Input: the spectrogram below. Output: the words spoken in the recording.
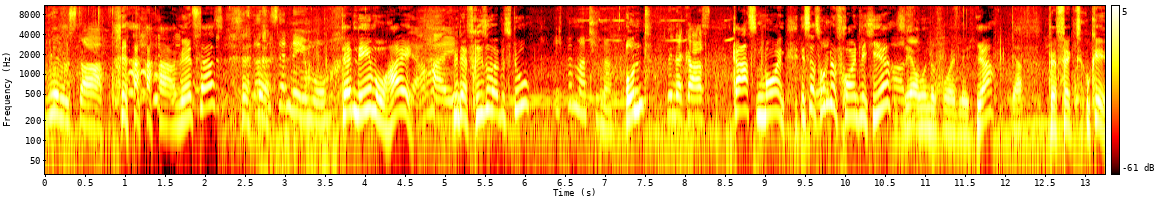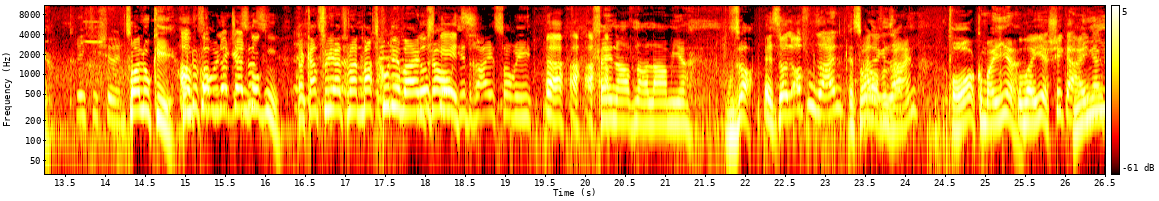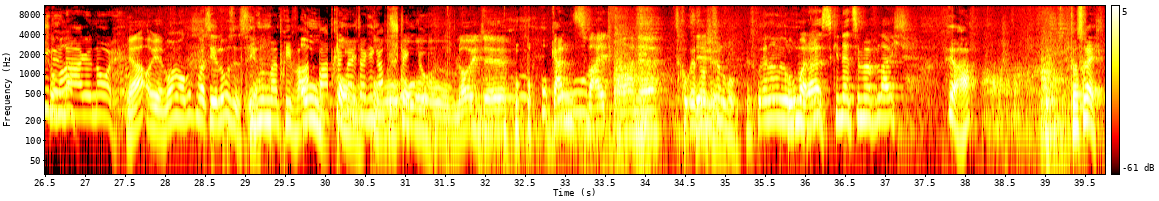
Hier ist da. Wer ist das? Das ist der Nemo. Der Nemo, hi. Ja, hi. Ich bin der Friso, wer bist du? Ich bin Martina. Und? Ich bin der Carsten. Carsten, moin. Ist das hundefreundlich hier? Sehr hundefreundlich. Ja? Ja. Perfekt, okay. Richtig schön. So, Luki. Auf, hundefreundlich komm, es? angucken. Dann kannst du jetzt mal. Macht's gut, ihr beiden. Los Ciao, geht's. ihr drei, sorry. Fellnasenalarm hier. So, Es soll offen sein. es soll offen gesagt. sein. Oh, guck mal hier. Guck mal hier, schicker Eingang schon mal. Niegelnagelneu. Ja, und jetzt wollen wir mal gucken, was hier los ist. Ich Hier. mit meinem Privatbad kann gleich dagegen oh, abstinken. oh, du. oh, Leute, ganz weit vorne. Jetzt guck erst mal Sehr ein bisschen rum. Jetzt guck erst mal Guck rum. mal, da ist das Kinderzimmer vielleicht. Ja, du hast recht.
